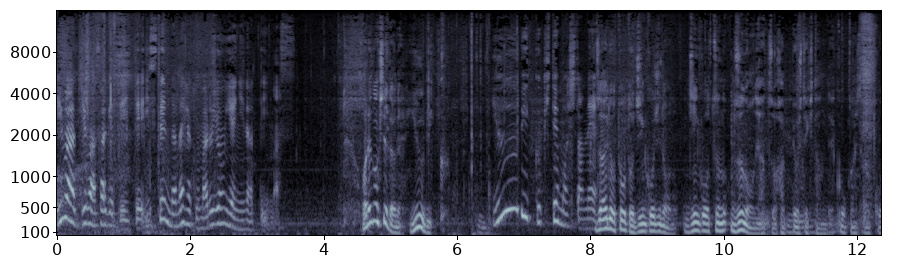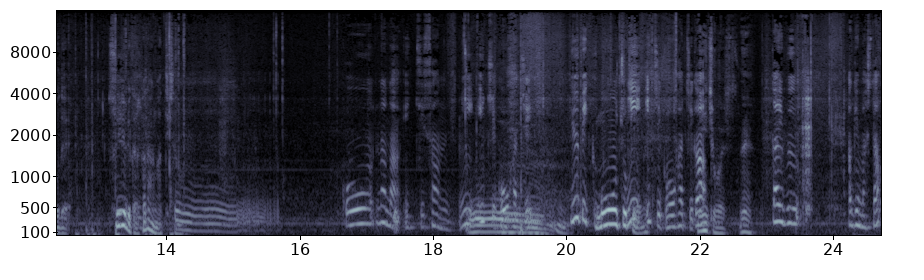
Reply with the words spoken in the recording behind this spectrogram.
じわじわ下げていて1704円になっていますあれが来てたよね、ユービック。ユービック来てましたね材料等々人工知能の、人工頭脳のやつを発表してきたんで、交換した学校で。水曜日からかな上がってきたの。57132158ユービックもうちょっとね2158が25ですね。だいぶ上げました？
